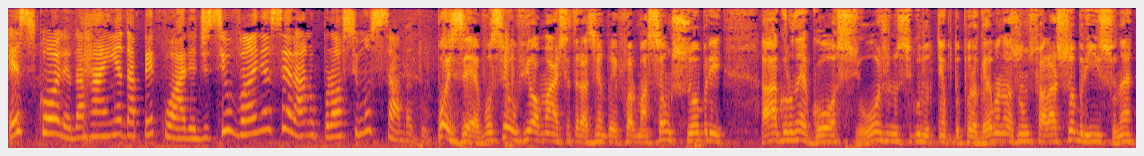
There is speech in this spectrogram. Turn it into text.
Escolha da Rainha da Pecuária de Silvânia será no próximo sábado. Pois é, você ouviu a Márcia trazendo a informação sobre agronegócio. Hoje, no segundo tempo do programa, nós vamos falar sobre isso, né?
